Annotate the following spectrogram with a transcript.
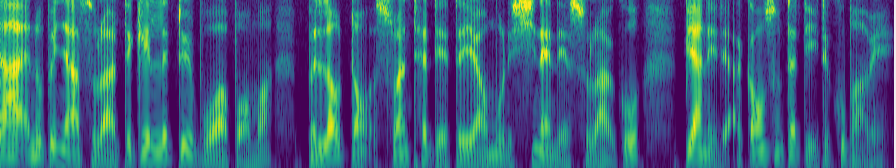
ဒါကအမှုပညာဆိုတာတကယ်လက်တွေ့ဘဝအပေါ်မှာဘယ်လောက်တောင်အစွမ်းထက်တဲ့တရားမှုတွေရှိနိုင်တယ်ဆိုတာကိုပြနေတဲ့အကောင်းဆုံးတက်တည်တစ်ခုပါပဲ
